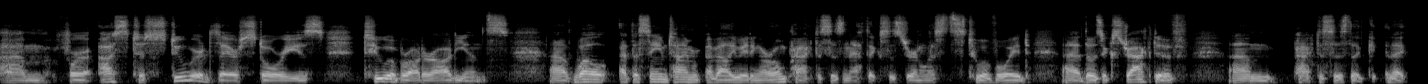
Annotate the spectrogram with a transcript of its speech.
um, for us to steward their stories to a broader audience, uh, while at the same time evaluating our own practices and ethics as journalists to avoid uh, those extractive um, practices that that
